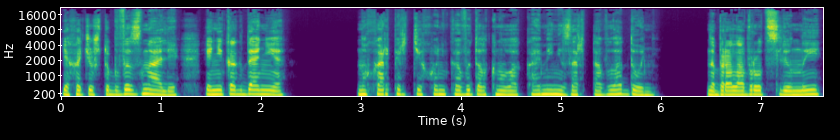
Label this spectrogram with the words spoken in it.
я хочу, чтобы вы знали, я никогда не...» Но Харпер тихонько вытолкнула камень изо рта в ладонь, набрала в рот слюны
